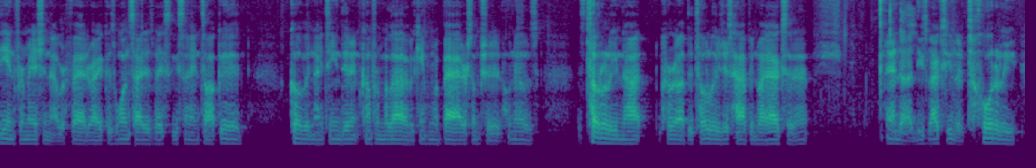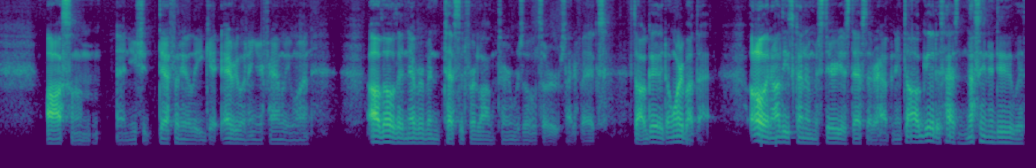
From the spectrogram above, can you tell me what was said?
the information that we're fed, right? Because one side is basically saying it's all good. COVID 19 didn't come from a lab, it came from a bat or some shit, who knows? It's totally not corrupt, it totally just happened by accident. And uh, these vaccines are totally awesome, and you should definitely get everyone in your family one. Although they've never been tested for long term results or side effects. It's all good, don't worry about that. Oh, and all these kind of mysterious deaths that are happening. It's all good. It has nothing to do with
